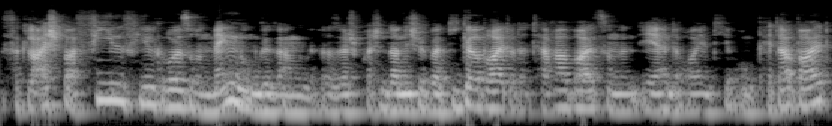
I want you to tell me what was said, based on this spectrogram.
vergleichbar viel, viel größeren Mengen umgegangen wird. Also wir sprechen da nicht über Gigabyte oder Terabyte, sondern eher in der Orientierung Petabyte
